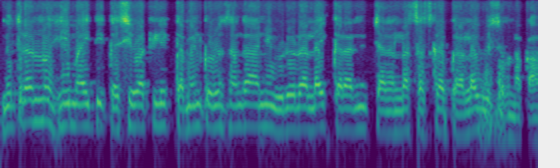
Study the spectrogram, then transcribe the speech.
मित्रांनो ही माहिती कशी वाटली? कमेंट करून सांगा आणि व्हिडिओला लाईक करा आणि चॅनलला सबस्क्राईब करायला विसरू नका.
